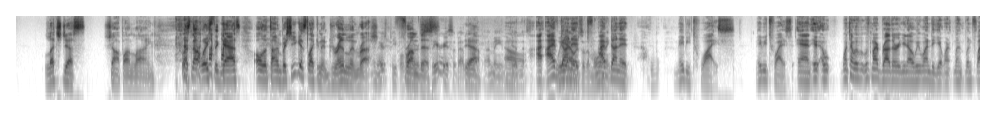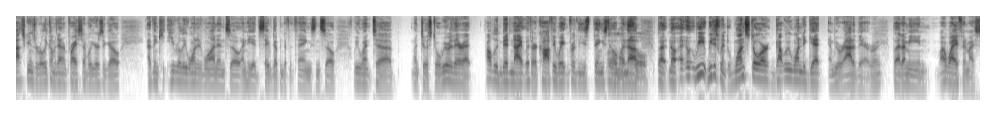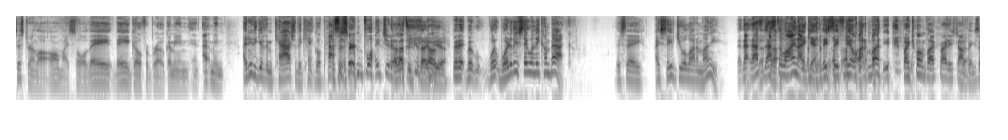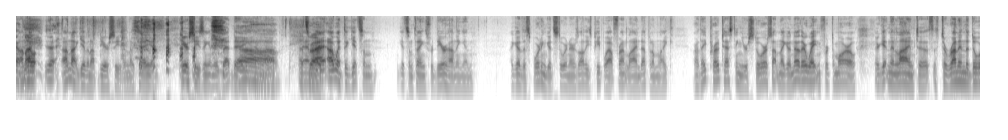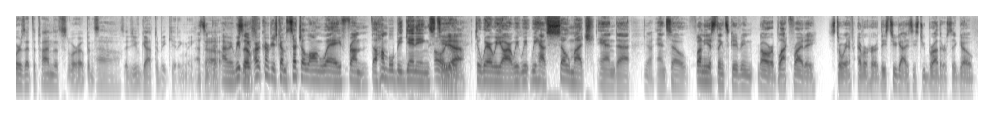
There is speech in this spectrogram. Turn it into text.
let's just shop online. let's not waste the gas all the time. But she gets like an adrenaline rush And there's people from that are this. serious about Yeah. that. I mean, Oh, goodness. I, I've Wee done hours it. of the morning. I've done it maybe twice, maybe twice. And it, uh, one time with, with my brother, you know, we wanted to get one when, when flat screens were really coming down in price several years ago. I think he, he really wanted one, and so and he had saved up in different things, and so we went to went to a store. We were there at probably midnight with our coffee, waiting for these things to Oh, open up. soul. But no, uh, we we just went to one store, got what we wanted to get, and we were out of there. Right. But I mean, my wife and my sister in law, oh my soul, they they go for broke. I mean, and I mean. I need to give them cash, so they can't go past a certain point. You Yeah, know, that's a good No, idea. but they, but what what do they say when they come back? They say, "I saved you a lot of money." That, that- that's that's, the line I get. They save me a lot of money by going Black Friday shopping. So, I'm not, so- I'm not giving up deer season, okay? And deer season is that day. and, uh, That's and right. I, I went to get some get some things for deer hunting, and I go to the sporting goods store, and there's all these people out front lined up, and I'm like, "Are they protesting your store or something?" They go, "No, they're waiting for tomorrow. They're getting in line to to run in the doors at the time the store opens." I said, "You've got to be kidding me." That's No. incredible. I mean, we, So- we, our country's come such a long way from the humble beginnings Oh, to yeah. to where we are. We, we we have so much, and uh, Yeah. and so funniest Thanksgiving or Black Friday story I've ever heard. These two guys, these two brothers, they go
